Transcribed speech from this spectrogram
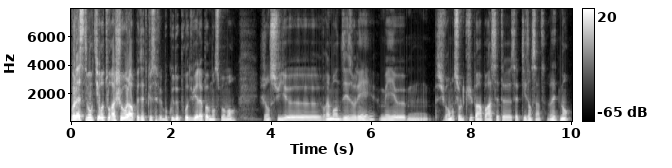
Voilà, c'était mon petit retour à chaud. Alors, peut-être que ça fait beaucoup de produits à la pomme en ce moment. J'en suis euh, vraiment désolé, mais euh, je suis vraiment sur le cul par rapport à cette, euh, cette petite enceinte. Honnêtement,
